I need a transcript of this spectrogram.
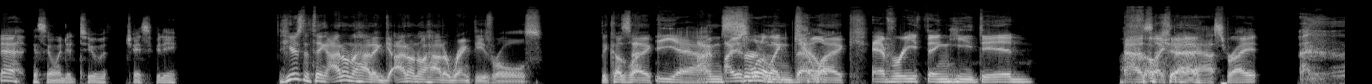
Yeah, I guess he only did two with JCVD. here's the thing i don't know how to i don't know how to rank these roles because uh, like Yeah, i'm I just want to like that count like everything he did as like Okay. badass, right?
